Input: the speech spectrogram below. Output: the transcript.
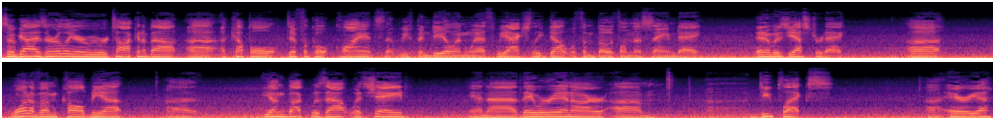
So guys, earlier we were talking about uh, a couple difficult clients that we've been dealing with. We actually dealt with them both on the same day, and it was yesterday. Uh, one of them called me up. Uh, young Buck was out with Shade, and uh, they were in our um, uh, duplex uh, area,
